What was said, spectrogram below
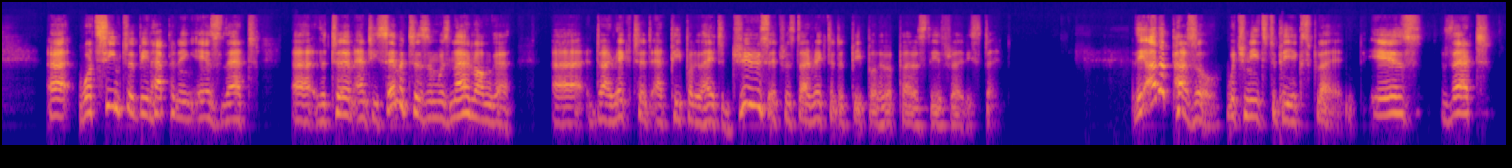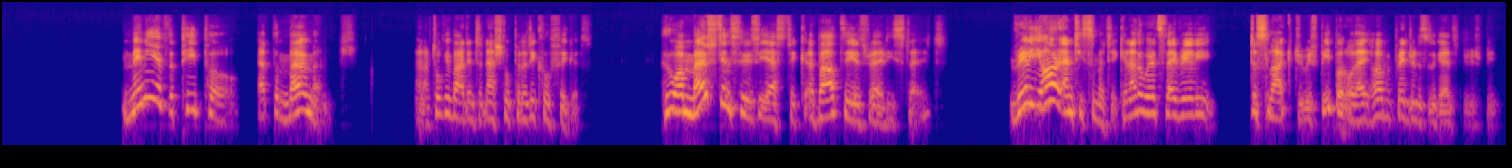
uh, what seemed to have been happening is that uh, the term anti-Semitism was no longer uh, directed at people who hated Jews, it was directed at people who opposed the Israeli state. The other puzzle which needs to be explained is that many of the people at the moment, and I'm talking about international political figures, who are most enthusiastic about the Israeli state really are anti-Semitic. In other words, they really dislike Jewish people or they harbor prejudices against Jewish people.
